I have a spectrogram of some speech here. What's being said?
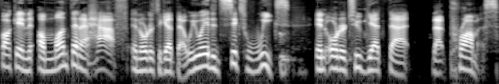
fucking a month and a half in order to get that. We waited six weeks in order to get that that promise.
